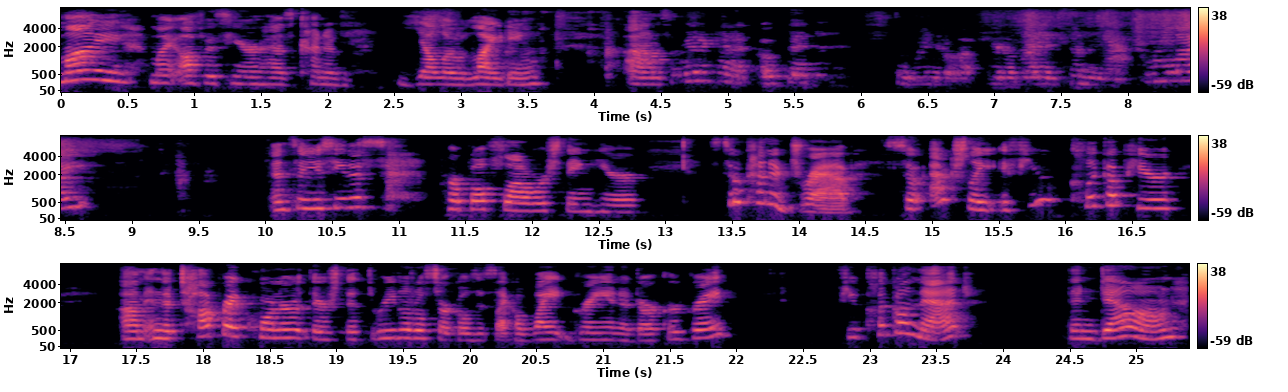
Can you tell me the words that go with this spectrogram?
my, my office here has kind of yellow lighting. Um, so I'm going to kind of open the window up here to let in some natural light. And so you see this purple flowers thing here, still kind of drab. So actually, if you click up here um, in the top right corner, there's the three little circles. It's like a white, gray, and a darker gray. If you click on that, then down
